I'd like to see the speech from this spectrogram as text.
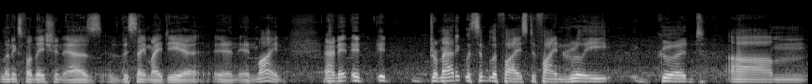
Linux Foundation as the same idea in, in mind, and it, it, it dramatically simplifies to find really good. Um,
